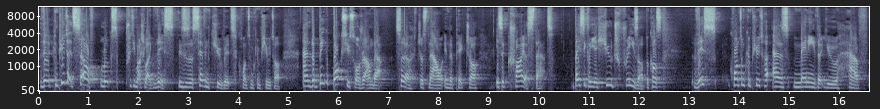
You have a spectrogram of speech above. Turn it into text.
The computer itself looks pretty much like this. This is a 7-qubit quantum computer. And the big box you saw around that uh, just now in the picture is a cryostat, basically a huge freezer, because this quantum computer, as many that you have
